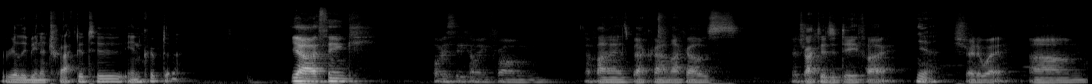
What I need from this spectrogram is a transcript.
really been attracted to in crypto? Yeah, I think obviously coming from a finance background, like I was attracted to DeFi yeah. Straight away. Um,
